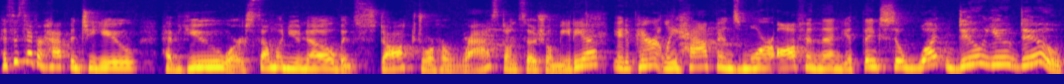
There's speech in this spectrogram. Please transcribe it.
Has this ever happened to you? Have you or someone you know been stalked or harassed on social media? It apparently happens more often than you think. So, what do you do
